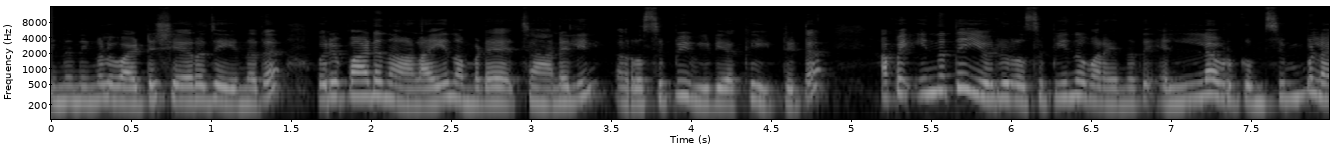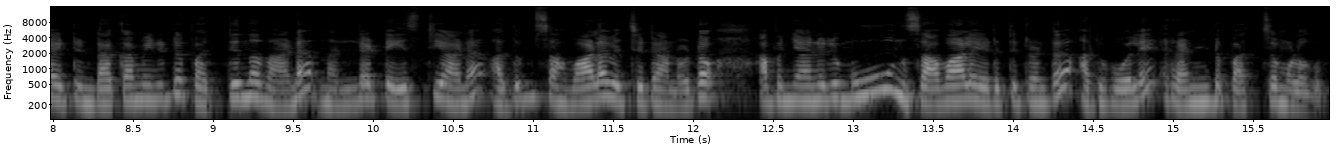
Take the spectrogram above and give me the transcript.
ഇന്ന് നിങ്ങളുമായിട്ട് ഷെയർ ചെയ്യുന്നത്. ഒരുപാട് നാളായി നമ്മുടെ ചാനലിൽ റെസിപ്പി വീഡിയോ ഒക്കെ ഇട്ടിട്ട്. അപ്പോൾ ഇന്നത്തെ ഈ ഒരു റെസിപ്പി എന്ന് പറയുന്നത് എല്ലാവർക്കും സിമ്പിളായിട്ട് ഉണ്ടാക്കാൻ വേണ്ടിയിട്ട് പറ്റുന്നതാണ്. നല്ല ടേസ്റ്റിയാണ് അതും സവാള വെച്ചിട്ടാണ് കേട്ടോ. അപ്പം ഞാനൊരു മൂന്ന് സവാള എടുത്തിട്ടുണ്ട്. അതുപോലെ രണ്ട് പച്ചമുളകും.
